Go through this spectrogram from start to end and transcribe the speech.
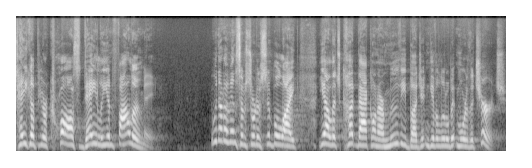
Take up your cross daily and follow me. It would not have been some sort of simple, like, yeah, let's cut back on our movie budget and give a little bit more to the church.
